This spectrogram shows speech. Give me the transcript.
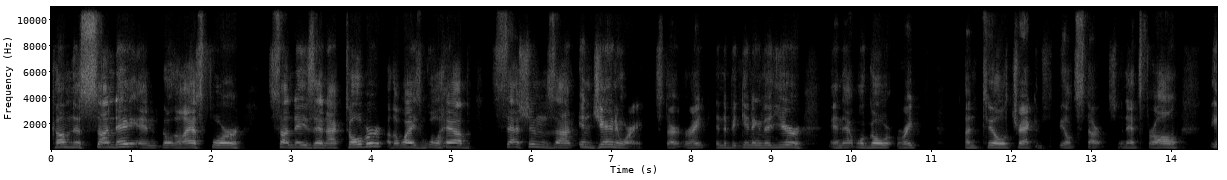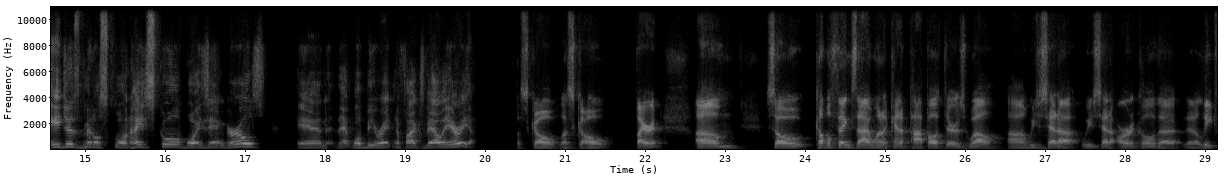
come this Sunday and go the last four Sundays in October. Otherwise, we'll have sessions um, in January, starting right in the beginning of the year, and that will go right until track and field starts. And that's for all ages, middle school and high school, boys and girls. And that will be right in the Fox Valley area. Let's go. Let's go. Fire it. Um, so a couple things that I want to kind of pop out there as well. Uh, we just had a we just had an article that, the Elite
